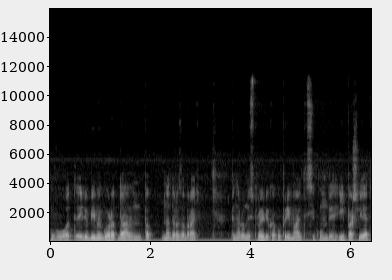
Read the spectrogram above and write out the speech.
Вот. И «Любимый город», да, надо разобрать. Народный строй или как у Прима Альта секунды. И пошли от...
